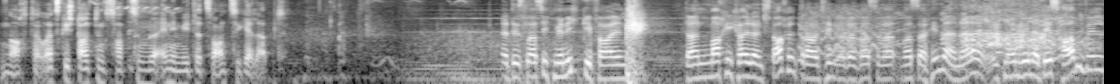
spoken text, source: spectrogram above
nach der Ortsgestaltungssatzung nur 1,20 Meter erlaubt. Das lasse ich mir nicht gefallen. Dann mache ich halt einen Stacheldraht hin oder was, was auch immer. Ne? Ich meine, wenn er das haben will,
